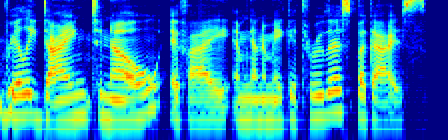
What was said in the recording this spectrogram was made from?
really dying to know if I am going to make it through this, but guys,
